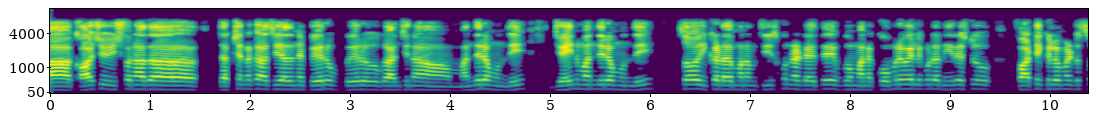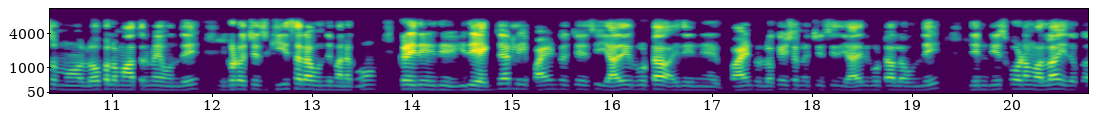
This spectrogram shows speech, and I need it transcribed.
ఆ కాశీ విశ్వనాథ దక్షిణ కాశీ అనే పేరు పేరుగాంచిన మందిరం ఉంది జైన్ మందిరం ఉంది. సో ఇక్కడ మనం తీసుకున్నట్టయితే మన కోమరవెల్లి కూడా నియరెస్ట్ ఫార్టీ కిలోమీటర్స్ లోపల మాత్రమే ఉంది. ఇక్కడ వచ్చేసి కీసరా ఉంది మనకు. ఇక్కడ ఇది ఇది ఇది ఎగ్జాక్ట్లీ పాయింట్ వచ్చేసి యాదగిరిగుట్ట ఇది పాయింట్ లొకేషన్ వచ్చేసి యాదగిరిగుట్టలో ఉంది. దీన్ని తీసుకోవడం వల్ల ఇది ఒక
